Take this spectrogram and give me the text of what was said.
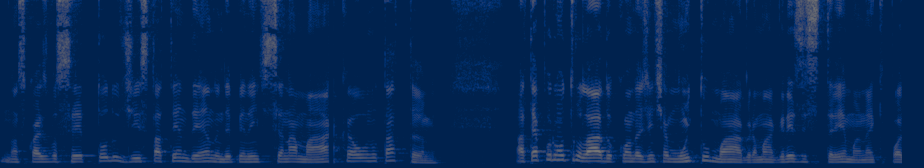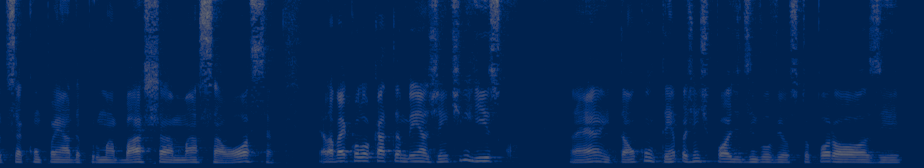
nas quais você todo dia está atendendo, independente de ser na maca ou no tatame. Até por outro lado, quando a gente é muito magro, a magreza extrema, né, que pode ser acompanhada por uma baixa massa óssea, ela vai colocar também a gente em risco. Né? Então, com o tempo, a gente pode desenvolver osteoporose,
